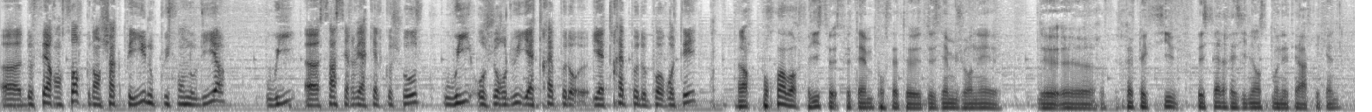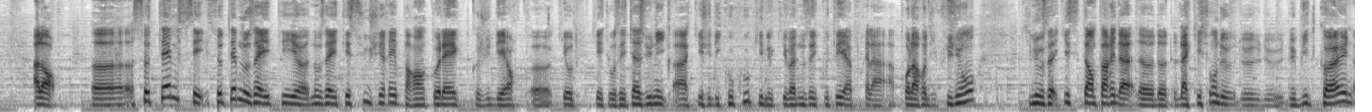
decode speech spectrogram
euh, de faire en sorte que dans chaque pays, nous puissions nous dire, oui, euh, ça servait à quelque chose. Oui, aujourd'hui, il y a très peu, de, il y a très peu de pauvreté. Alors, pourquoi avoir choisi ce, ce thème pour cette deuxième journée de réflexive spéciale résilience monétaire africaine? Alors, euh, ce thème, c'est ce thème nous a été euh, nous a été suggéré par un collègue que je d'ailleurs euh, qui, qui est aux États-Unis, à qui je dis coucou, qui, qui va nous écouter après la pour la rediffusion, qui nous a, qui s'était emparé de la, de, de la question de, du Bitcoin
